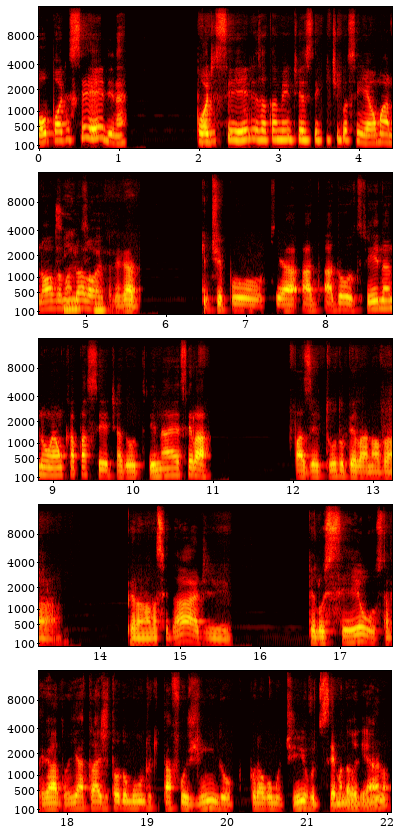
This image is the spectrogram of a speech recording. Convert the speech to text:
Ou pode ser ele, né? Pode ser ele exatamente esse que, tipo assim, é uma nova Sim, Mandalor, sim. tá ligado? Que, tipo, que a, a, a doutrina não é um capacete, a doutrina é, sei lá, fazer tudo pela nova pela nova cidade, pelos seus, tá ligado? Ir atrás de todo mundo que tá fugindo por algum motivo de ser mandaloriano,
